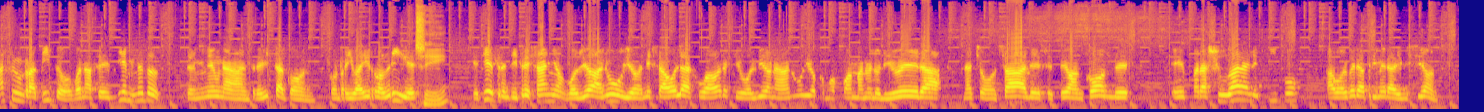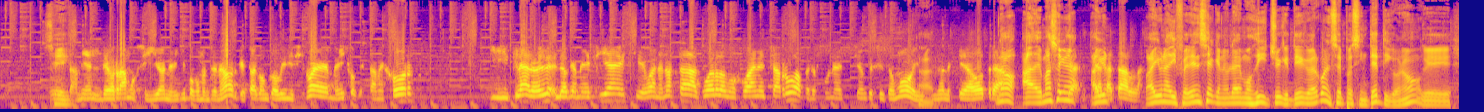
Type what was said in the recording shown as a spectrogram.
Hace un ratito, bueno, hace 10 minutos terminé una entrevista con, con Ribaí Rodríguez, que tiene 33 años, volvió a Danubio, en esa ola de jugadores que volvieron a Danubio, como Juan Manuel Olivera, Nacho González, Esteban Conde, eh, para ayudar al equipo a volver a Primera División. Sí. Eh, también Leo Ramos siguió en el equipo como entrenador, que está con COVID-19, me dijo que está mejor. Y claro, él lo que me decía es que, bueno, no está de acuerdo con jugar en el Charrúa, pero fue una decisión que se tomó y no les queda otra. No, además hay una, hay, una diferencia que no la hemos dicho y que tiene que ver con el césped sintético, ¿no? Que eh,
